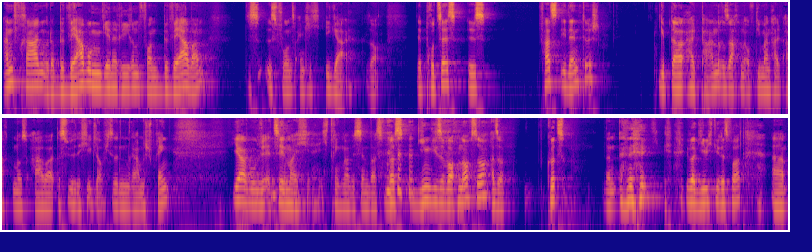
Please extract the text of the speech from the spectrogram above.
Anfragen oder Bewerbungen generieren von Bewerbern das ist für uns eigentlich egal. So. Der Prozess ist fast identisch. Gibt da halt paar andere Sachen, auf die man halt achten muss, aber das würde hier, glaube ich, so den Rahmen sprengen. Ja, Buju, erzähl mal, ich, ich trinke mal ein bisschen was. Was ging diese Woche noch so? Also kurz, dann übergebe ich dir das Wort. Ähm,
